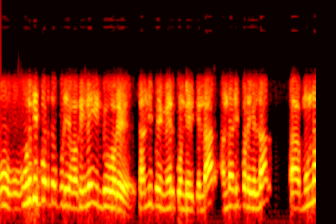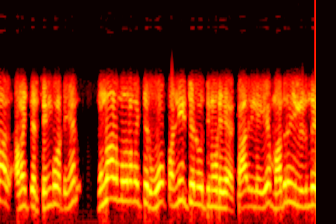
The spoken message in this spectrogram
உ- உறுதிப்படுத்தக்கூடிய வகையிலே இன்று ஒரு சந்திப்பை மேற்கொண்டிருக்கின்றார். அந்த அடிப்படையில் தான் முன்னாள் அமைச்சர் செங்கோட்டையன் முன்னாள் முதலமைச்சர் ஓ பன்னீர்செல்வத்தினுடைய காரிலேயே மதுரையிலிருந்து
